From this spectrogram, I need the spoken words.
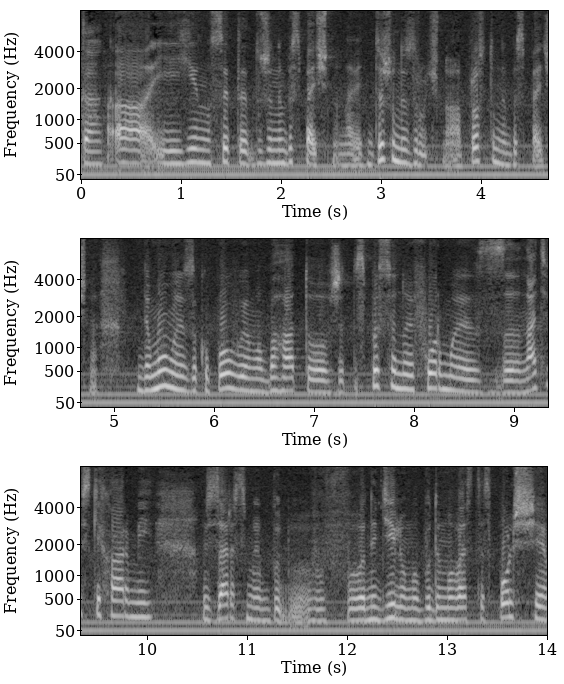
Так. А, і її носити дуже небезпечно, навіть не те, що незручно, а просто небезпечно. Тому ми закуповуємо багато вже списаної форми з натівських армій. Ось зараз ми в неділю ми будемо вести з Польщі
